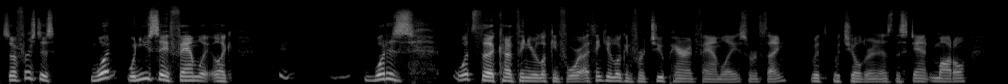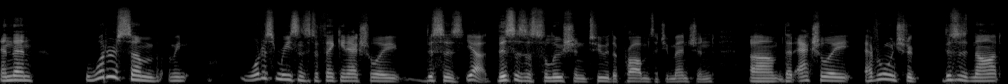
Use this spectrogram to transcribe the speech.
So first is what when you say family, like what is what's the kind of thing you're looking for? I think you're looking for a two parent family sort of thing with with children as the stand model. And then what are some I mean what are some reasons to thinking actually this is yeah this is a solution to the problems that you mentioned um, that actually everyone should this is not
